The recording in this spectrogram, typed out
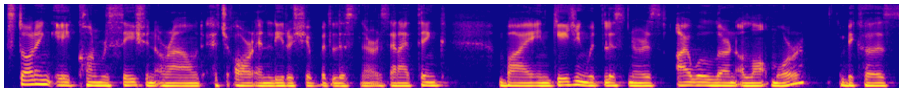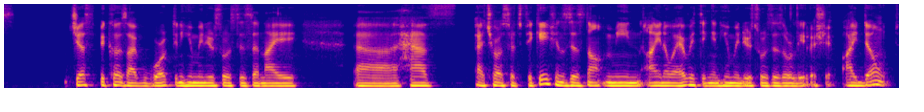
starting a conversation around HR and leadership with listeners. And I think by engaging with listeners, I will learn a lot more because just because I've worked in human resources and I uh, have HR certifications does not mean I know everything in human resources or leadership. I don't.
